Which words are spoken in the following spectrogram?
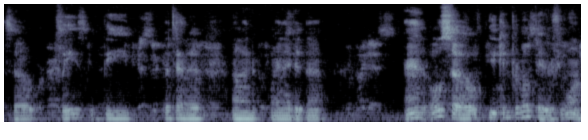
so please be attentive on when I did that. And also, you can promote there if you want.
